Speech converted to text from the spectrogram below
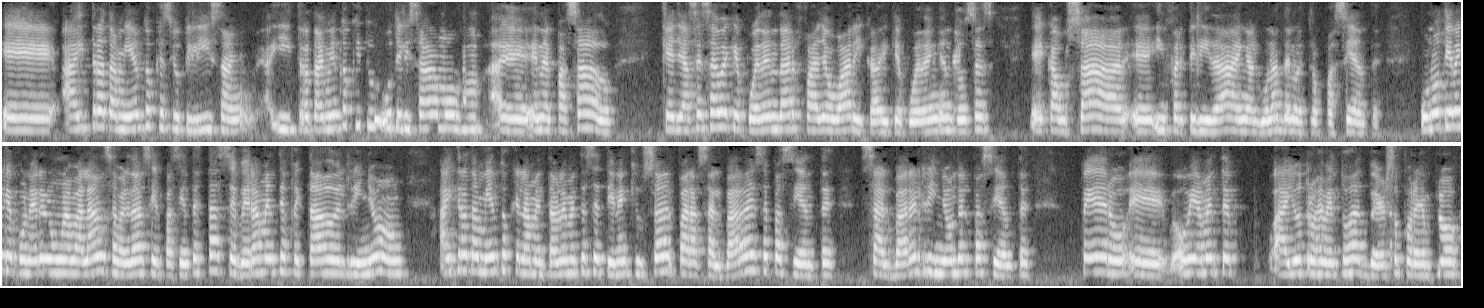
Eh, hay tratamientos que se utilizan y tratamientos que utilizábamos en el pasado que ya se sabe que pueden dar falla ovárica y que pueden entonces eh, causar eh, infertilidad en algunas de nuestros pacientes. Uno tiene que poner en una balanza, ¿verdad? Si el paciente está severamente afectado del riñón, hay tratamientos que lamentablemente se tienen que usar para salvar a ese paciente, salvar el riñón del paciente, pero eh, obviamente hay otros eventos adversos, por ejemplo,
